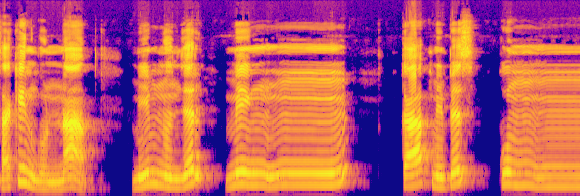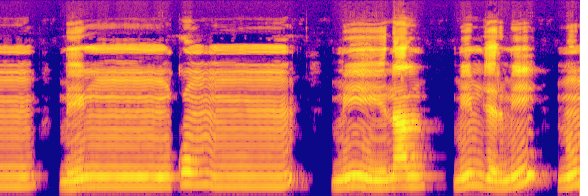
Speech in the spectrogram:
সাকিন গুন্না মিম নুঞ্জের মিং, কাপ মিপেস কুম, মিং, কুম মিনাল মিম জের মি নুন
